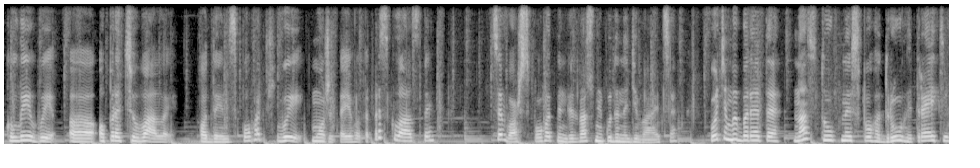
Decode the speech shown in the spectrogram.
Коли ви е, опрацювали один спогад, ви можете його тепер скласти. Це ваш спогад, він від вас нікуди не дівається. Потім ви берете наступний спогад, другий, третій,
